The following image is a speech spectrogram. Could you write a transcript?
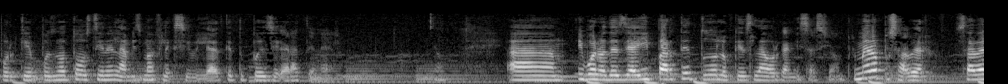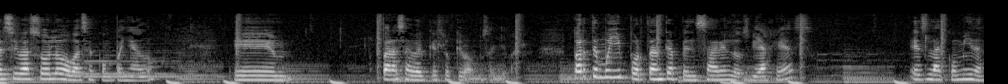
porque pues no todos tienen la misma flexibilidad que tú puedes llegar a tener. y bueno, desde ahí parte todo lo que es la organización. Primero pues saber, saber si vas solo o vas acompañado em, para saber qué es lo que vamos a llevar. Parte muy importante a pensar en los viajes es la comida.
